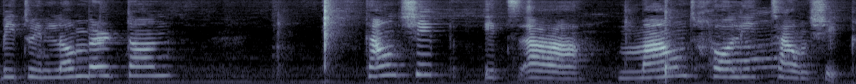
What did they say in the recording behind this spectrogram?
between Lumberton Township. It's uh, Mount Holly Township.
